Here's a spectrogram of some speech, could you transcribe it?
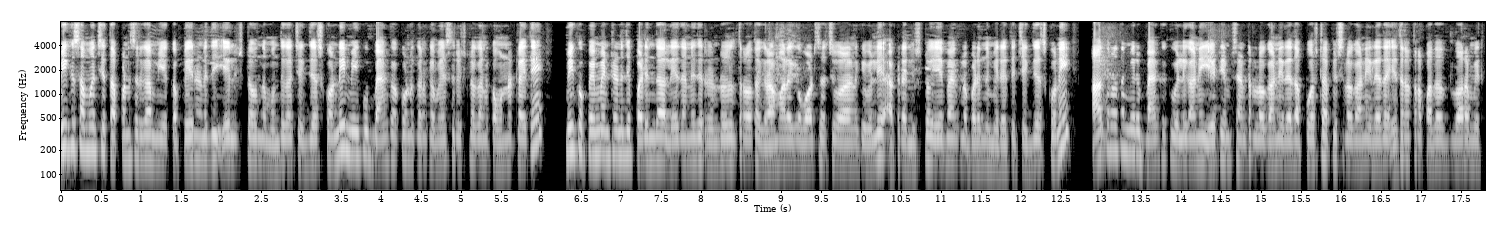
మీకు సంబంధించి తప్పనిసరిగా మీ యొక్క పేరు అనేది ఏ లిస్ట్లో ఉందో ముందుగా చెక్ చేసుకోండి. మీకు బ్యాంక్ అకౌంట్ కనుక వేసే లిస్ట్లో కనుక ఉన్నట్లయితే మీకు పేమెంట్ అనేది పడిందా లేదనేది రెండు రోజుల తర్వాత గ్రామాలకి వాట్సాప్ సచివాలయానికి వెళ్ళి అక్కడ లిస్ట్లో ఏ బ్యాంక్లో పడిందో మీరైతే చెక్ చేసుకొని ఆ తర్వాత మీరు బ్యాంక్కి వెళ్ళి కానీ ఏటీఎం సెంటర్లో కానీ లేదా పోస్ట్ ఆఫీస్లో కానీ లేదా ఇతరత్ర పద్ధతుల ద్వారా మీరు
